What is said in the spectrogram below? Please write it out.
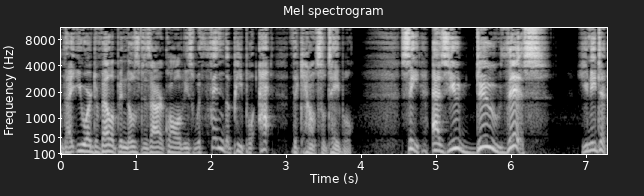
that you are developing those desired qualities within the people at the council table. See, as you do this, you need to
